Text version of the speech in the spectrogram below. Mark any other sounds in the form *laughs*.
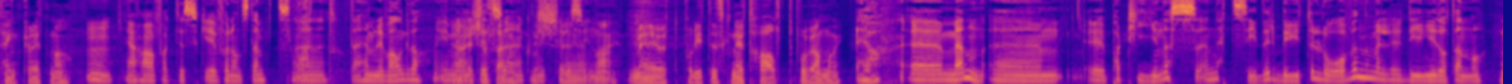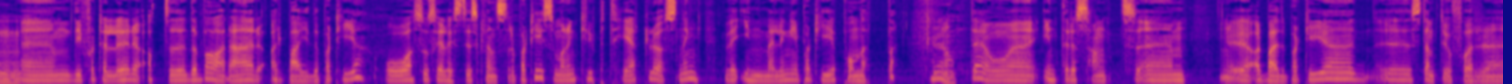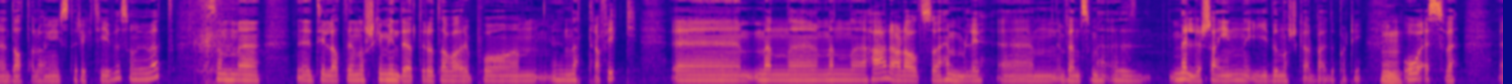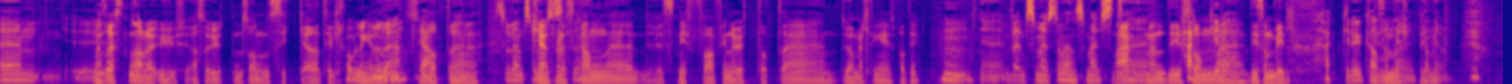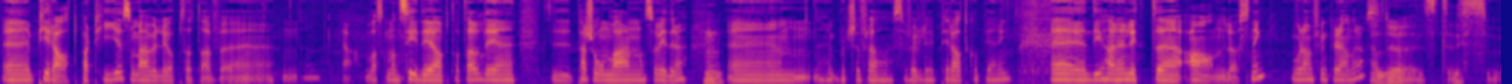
tenke litt mer. Mm. Jeg har faktisk forhåndsstemt. Eh, Det er hemmelig valg, da. Ja, ikke si jeg ikke. Nei, vi er jo et politisk nøytralt program òg. Ja, eh, men eh, partienes nettsider bryter loven, melder digi.no. Mm. Eh, De forteller at det bare er Arbeiderpartiet og Sosialistisk Venstreparti som har en kryptert løsning ved innmelding i partiet på nettet. Ja. Det er jo eh, interessant. Eh, Arbeiderpartiet eh, stemte jo for eh, datalagringsdirektivet, som vi vet, som eh, tillater norske myndigheter å ta vare på mm, nettrafikk. Eh, Men, eh, men her er det altså hemmelig eh, hvem som eh, melder seg inn i det norske Arbeiderparti, Mm. og SV. Um, Mens resten har det altså uten sånn sikker tilkobling, er det det? Mm, Sånn ja. at uh, Så hvem som hvem som helst helst kan uh, sniffe og finne ut at uh, du har meldt deg inn i et parti? Eh, Hvem som helst og hvem som helst. Nei, eh, men de som, hackere, eh, de som vil. hackere kan, kan gjøre det. Eh, Piratpartiet, som er veldig opptatt av eh, Ja, hva skal man si de er opptatt av? De, personvern osv. Mm. Eh, bortsett fra selvfølgelig piratkopiering. De har en litt annen løsning. Hvordan funker det, Andreas? Ja, du,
